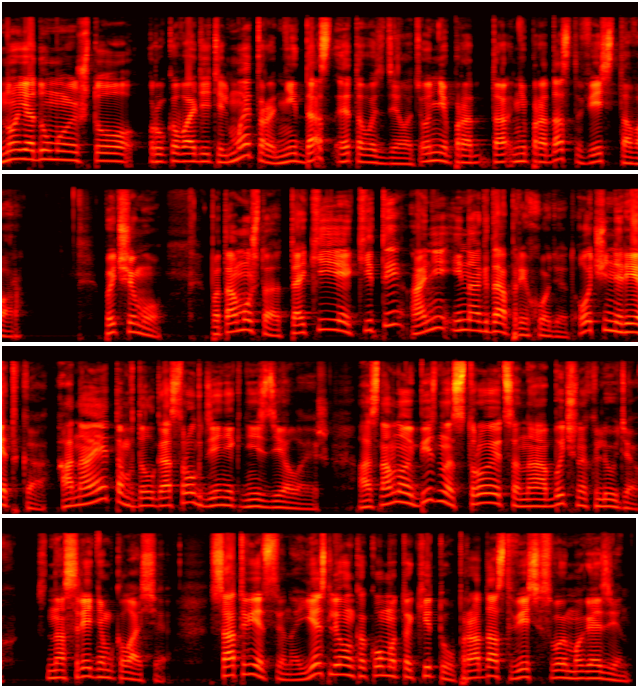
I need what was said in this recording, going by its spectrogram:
Но я думаю, что руководитель метро не даст этого сделать, он не, прода- не продаст весь товар. Почему? Потому что такие киты, они иногда приходят, очень редко, а на этом в долгосрок денег не сделаешь. Основной бизнес строится на обычных людях, на среднем классе. Соответственно, если он какому-то киту продаст весь свой магазин,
